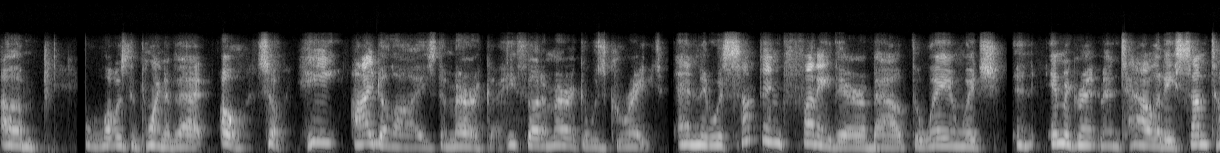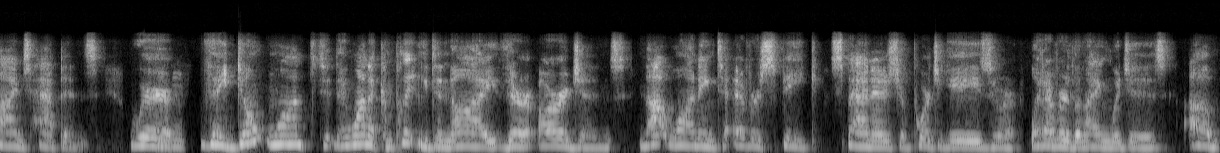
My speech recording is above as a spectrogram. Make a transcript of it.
Um, what was the point of that? Oh, so he idolized America. He thought America was great. And there was something funny there about the way in which an immigrant mentality sometimes happens where mm-hmm. they don't want to they want to completely deny their origins not wanting to ever speak spanish or portuguese or whatever the language is um,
